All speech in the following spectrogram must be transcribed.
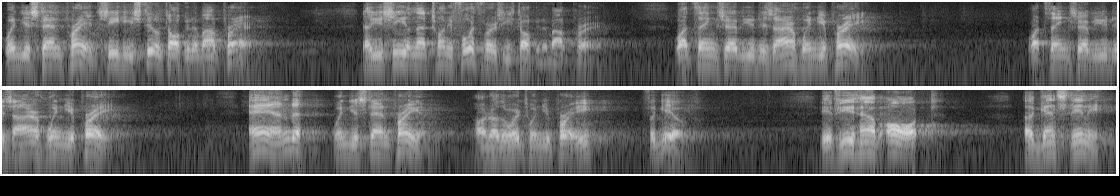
when you stand praying, see, he's still talking about prayer. Now, you see in that 24th verse, he's talking about prayer. What things have you desire when you pray? What things have you desire when you pray? And when you stand praying. Or, in other words, when you pray, forgive. If you have aught against any.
